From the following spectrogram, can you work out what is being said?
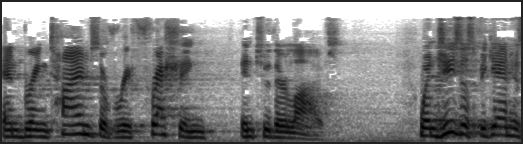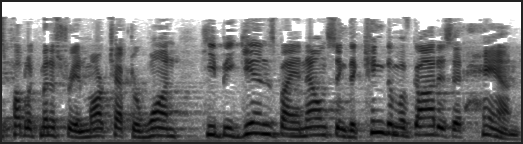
and bring times of refreshing into their lives. When Jesus began his public ministry in Mark chapter 1, he begins by announcing the kingdom of God is at hand.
